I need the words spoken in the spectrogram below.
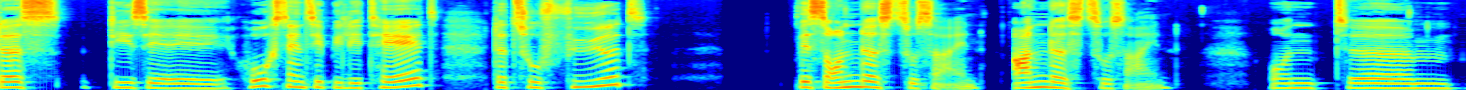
dass diese Hochsensibilität dazu führt, besonders zu sein, anders zu sein. Und ähm,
